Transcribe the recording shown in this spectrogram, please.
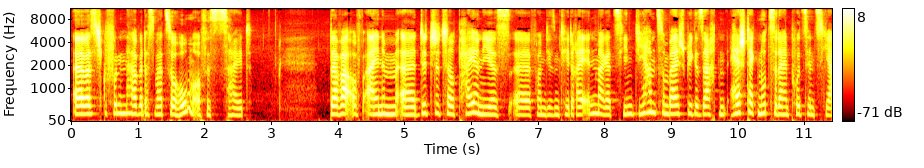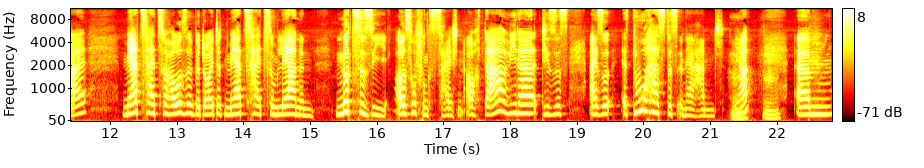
äh, was ich gefunden habe, das war zur Homeoffice-Zeit. Da war auf einem äh, Digital Pioneers äh, von diesem T3N-Magazin, die haben zum Beispiel gesagt, Hashtag nutze dein Potenzial. Mehr Zeit zu Hause bedeutet mehr Zeit zum Lernen. Nutze sie, Ausrufungszeichen. Auch da wieder dieses, also äh, du hast es in der Hand, ja? Mhm. Ähm,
